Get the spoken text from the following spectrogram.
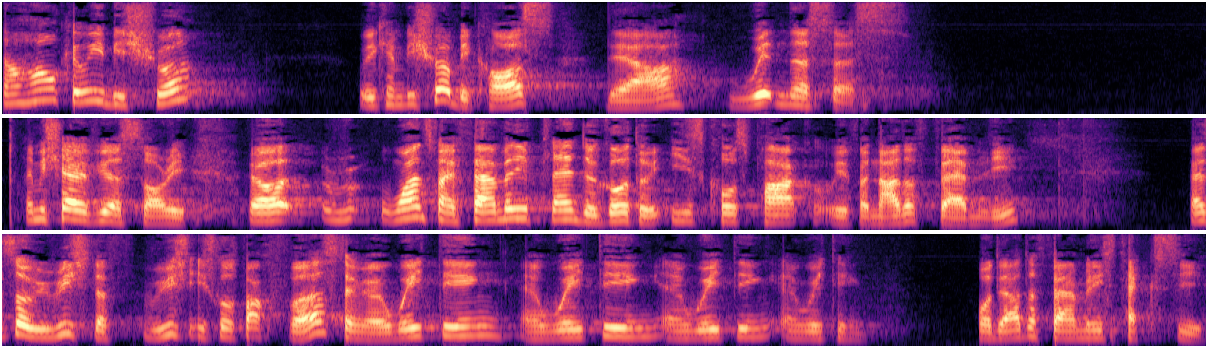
Now, how can we be sure? We can be sure because there are witnesses. Let me share with you a story. Well, once my family planned to go to East Coast Park with another family, and so we reached, the, we reached East Coast Park first, and we were waiting and waiting and waiting and waiting for the other family's taxi.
